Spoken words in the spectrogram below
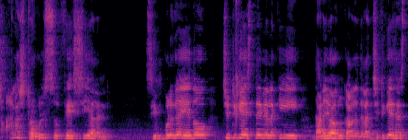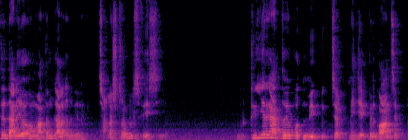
చాలా స్ట్రగుల్స్ ఫేస్ చేయాలండి. సింపుల్గా ఏదో చిటికేస్తే వీళ్ళకి ధనయోగం కలగదు. ఇలా చిటికేసేస్తే ధనయోగం మాత్రం కలగదు వీళ్ళకి. చాలా స్ట్రగుల్స్ ఫేస్ చేయాలి. ఇప్పుడు క్లియర్గా అర్థమైపోతుంది మీకు పిక్చర్ నేను చెప్పిన కాన్సెప్ట్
